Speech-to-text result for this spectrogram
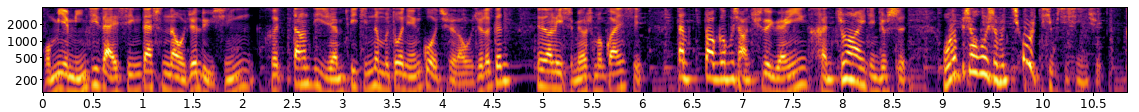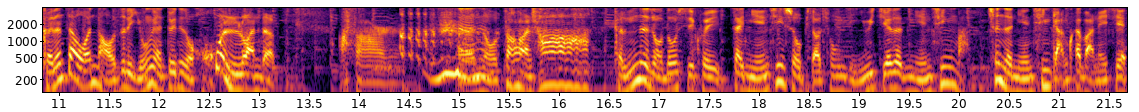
我们也铭记在心。但是呢，我觉得旅行和当地人，毕竟那么多年过去了，我觉得跟那段历史没有什么关系。但道哥不想去的原因很重要一点就是，我也不知道为什么，就是提不起兴趣。可能在我脑子里永远。对那种混乱的阿三儿，那种脏乱差，可能那种东西会在年轻时候比较憧憬，因为觉得年轻嘛，趁着年轻赶快把那些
